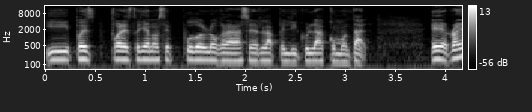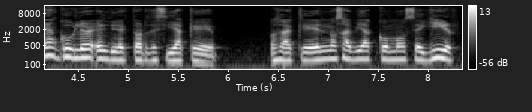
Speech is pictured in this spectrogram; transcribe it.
y pues por esto ya no se pudo lograr hacer la película como tal. Eh, Ryan Coogler, el director, decía que, o sea, que él no sabía cómo seguir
